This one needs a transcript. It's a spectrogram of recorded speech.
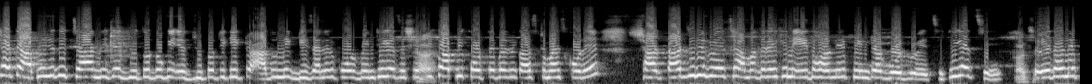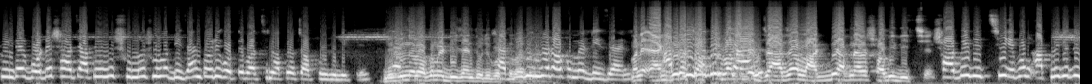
সাথে আপনি যদি চান নিজের জুতোটুকে জুতোটিকে একটু আধুনিক ডিজাইনের করবেন ঠিক আছে? সেটিকেও আপনি করতে পারেন কাস্টমাইজ করে। তার জন্য রয়েছে আমাদের এখানে এই ধরনের প্রিন্টার বোর্ড রয়েছে ঠিক আছে? আচ্ছা। এই ধরনের প্রিন্টার বোর্ডের সাহায্যে আপনি কিন্তু সুন্দর সুন্দর ডিজাইন তৈরি করতে পারছেন আপনার চপ্পলগুলিতে। বিভিন্ন রকমের ডিজাইন তৈরি হ্যাঁ করতে পারবেন। বিভিন্ন রকমের ডিজাইন মানে এক জোড়া চপ্পল বানাতে যা যা লাগবে আপনারা সবই দিচ্ছেন। সবই দিচ্ছি এবং আপনি যদি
